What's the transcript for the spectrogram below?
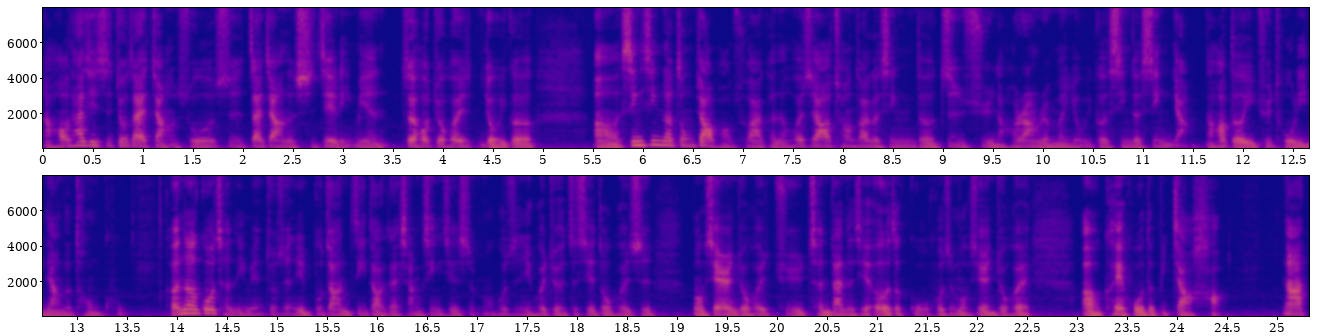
然后他其实就在讲说，是在这样的世界里面，最后就会有一个。呃，新兴的宗教跑出来，可能会是要创造一个新的秩序，然后让人们有一个新的信仰，然后得以去脱离那样的痛苦。可那个过程里面，就是你不知道你自己到底在相信些什么，或是你会觉得这些都会是某些人就会去承担那些恶的果，或是某些人就会呃可以活得比较好。那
